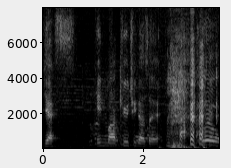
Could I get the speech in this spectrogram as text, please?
Yes, in my coochie does it.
